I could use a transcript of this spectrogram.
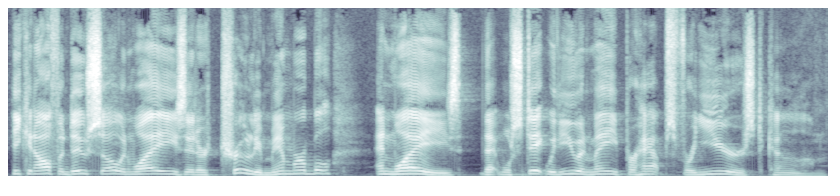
He can often do so in ways that are truly memorable and ways that will stick with you and me perhaps for years to come.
